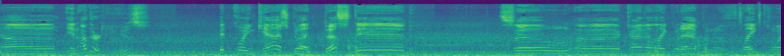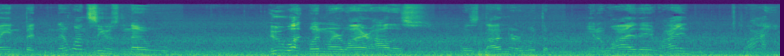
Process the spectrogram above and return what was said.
Um, in other news, Bitcoin Cash got dusted. So, uh, kind of like what happened with Litecoin, but no one seems to know who, what, when, where, why, or how this was done or what the, you know, why they, why, why.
